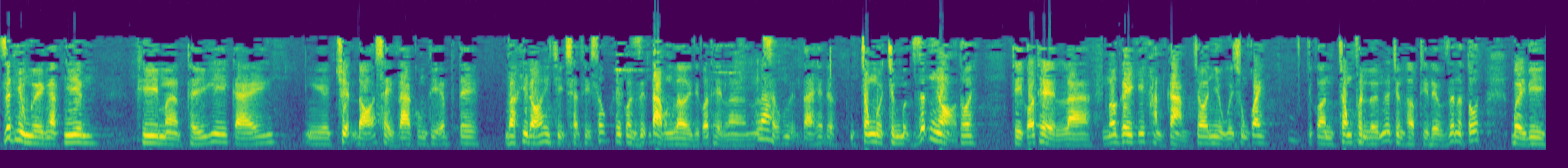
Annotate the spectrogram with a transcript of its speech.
Rất nhiều người ngạc nhiên khi mà thấy cái, cái chuyện đó xảy ra công ty FPT và khi đó thì chị sẽ thấy sốc. Khi còn diễn tả bằng lời thì có thể là vâng. sẽ không diễn tả hết được. Trong một chừng mực rất nhỏ thôi thì có thể là nó gây cái phản cảm cho nhiều người xung quanh. Chứ còn trong phần lớn các trường hợp thì đều rất là tốt. Bởi vì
